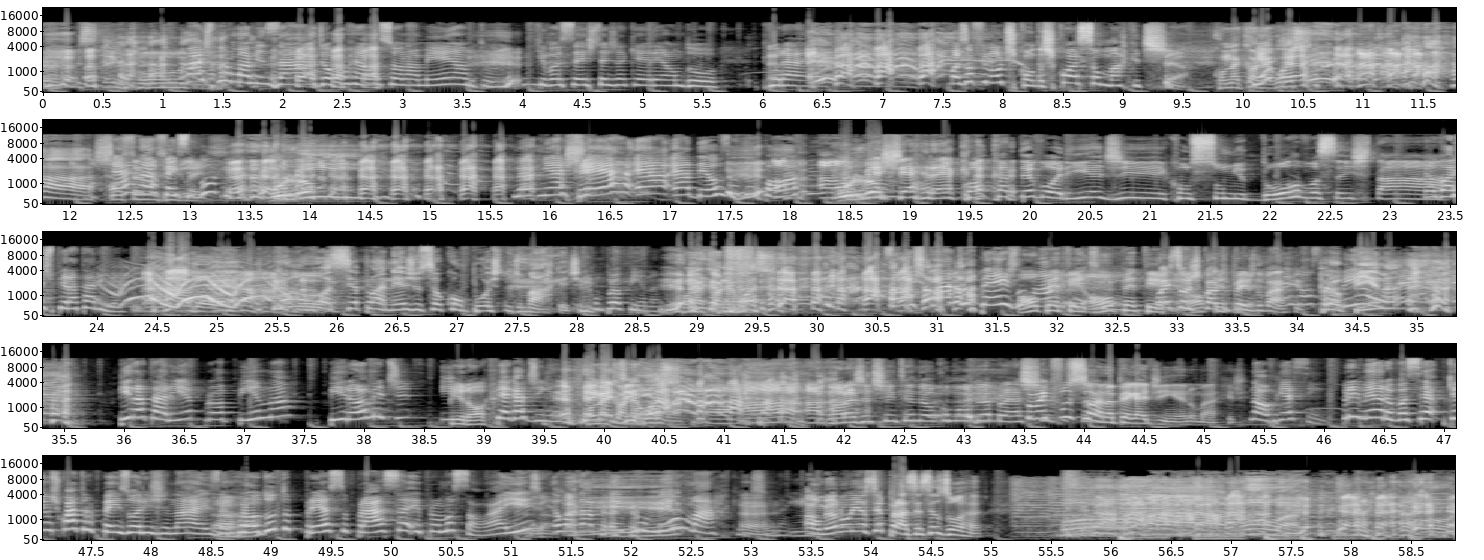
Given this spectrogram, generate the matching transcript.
Mas por uma amizade ou um relacionamento que você esteja querendo por aí. Mas afinal de contas, qual é seu market share? Como é que é o negócio? Share na em. Facebook? Meu- Minha share é a, é a deusa do pop. Aonde- Xereca. Qual categoria de consumidor você está. Eu gosto de pirataria. Ah, bom. Como você planeja o seu composto de marketing? Com propina. Como é que é o negócio? São os quatro P's do Ó o marketing. PT, ó o PT. Quais são os o quatro PT. P's do Vocês marketing? não Propina. É, é- é pirataria, propina, pirâmide e Piroca. pegadinha. Pegadinha. Ah, agora a gente entendeu como o André Brecht. Como é que funciona a pegadinha no marketing? Não, porque assim, primeiro você. Porque os quatro P's originais é Aham. produto, preço, praça e promoção. Aí eu adaptei pro meu marketing, né? Ah, o meu não ia ser praça, ia ser zorra.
